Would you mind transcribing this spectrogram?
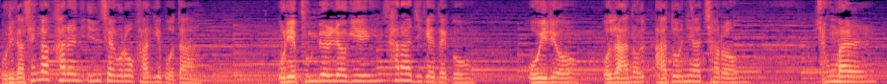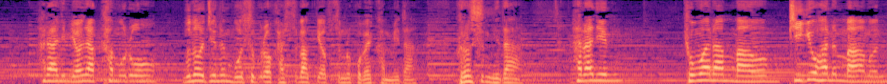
우리가 생각하는 인생으로 가기보다 우리의 분별력이 사라지게 되고 오히려 아도니아처럼 정말 하나님 연약함으로 무너지는 모습으로 갈 수밖에 없음을 고백합니다. 그렇습니다. 하나님 교만한 마음, 비교하는 마음은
